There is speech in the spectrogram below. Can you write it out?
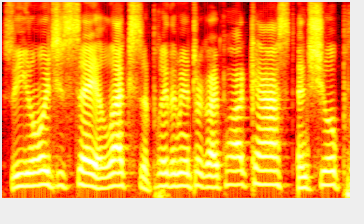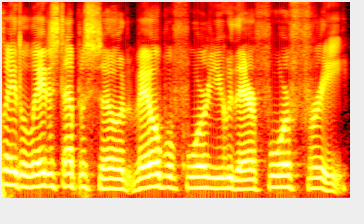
So you can always just say, Alexa, play the Mantour Guy podcast, and she'll play the latest episode available for you there for free.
